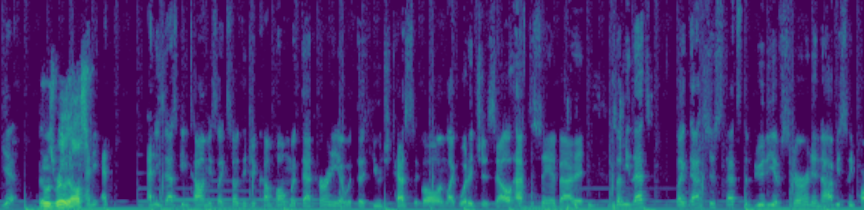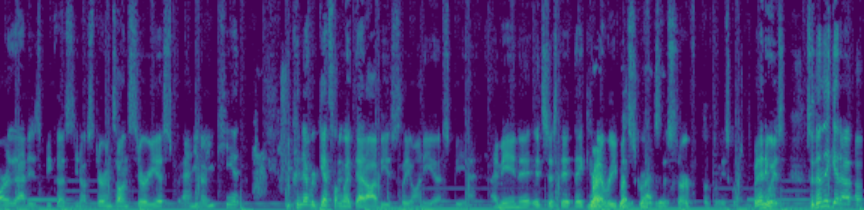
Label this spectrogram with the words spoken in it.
yeah it was really awesome and he, and- and he's asking Tom, he's like, "So did you come home with that hernia with the huge testicle?" And like, what did Gisele have to say about it? So I mean, that's like that's just that's the beauty of Stern, and obviously part of that is because you know Stern's on Sirius, and you know you can't, you can never get something like that obviously on ESPN. I mean, it, it's just it, they can Right, never even right, scratch right, the surface on some of these questions. But anyways, so then they get a, a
